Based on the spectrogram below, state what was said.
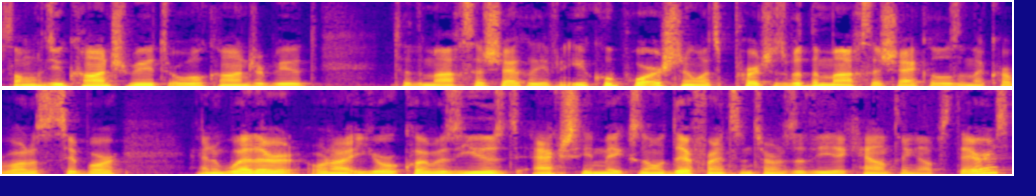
as long as you contribute or will contribute to the machzah shekel, you have an equal portion of what's purchased with the machzah shekels and the korbanos tzibur, and whether or not your coin was used actually makes no difference in terms of the accounting upstairs.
